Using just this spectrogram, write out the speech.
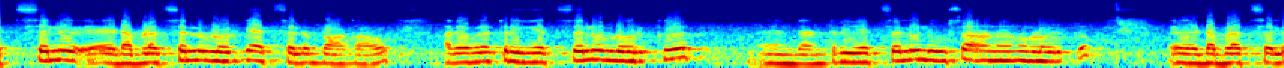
X L double X L ഉള്ളവർക്ക് എക്സ് എല്ലും ഭാഗമാവും അതേപോലെ ത്രീ എക്സ് എൽ ഉള്ളവർക്ക് എന്താണ് ത്രീ എക്സ് എൽ ലൂസ് ആണെന്നുള്ളവർക്ക് ഡബിൾ എക്സ് എൽ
